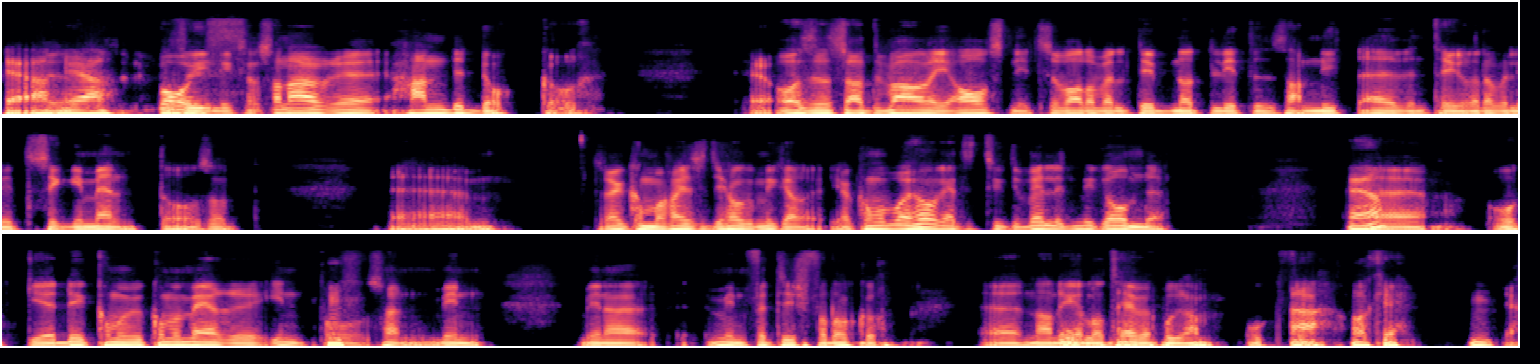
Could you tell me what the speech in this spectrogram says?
Ja, uh, ja. Det var ju liksom sådana här uh, handdockor. Och så, så att varje avsnitt så var det väl typ något lite så nytt äventyr, det var lite segment och sånt. Um, så jag kommer faktiskt inte ihåg mycket. Jag kommer bara ihåg att jag tyckte väldigt mycket om det. Ja. Eh, och det kommer vi komma mer in på sen, min, mina, min fetisch för dockor, eh, när det gäller tv-program och film. Ah, okay. Mm. Ja.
